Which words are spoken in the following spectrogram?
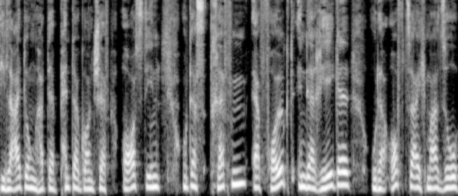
Die Leitung hat der Pentagon-Chef Austin. Und das Treffen erfolgt in der Regel oder oft, sage ich mal so,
